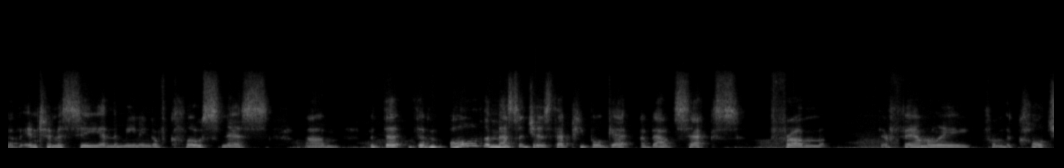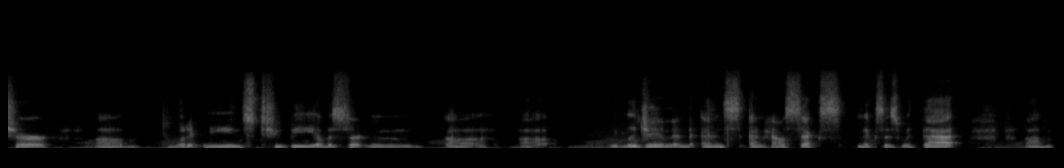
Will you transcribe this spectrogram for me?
of intimacy and the meaning of closeness, um, but the, the all the messages that people get about sex from their family from the culture um, what it means to be of a certain uh, uh, religion and, and and how sex mixes with that um,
